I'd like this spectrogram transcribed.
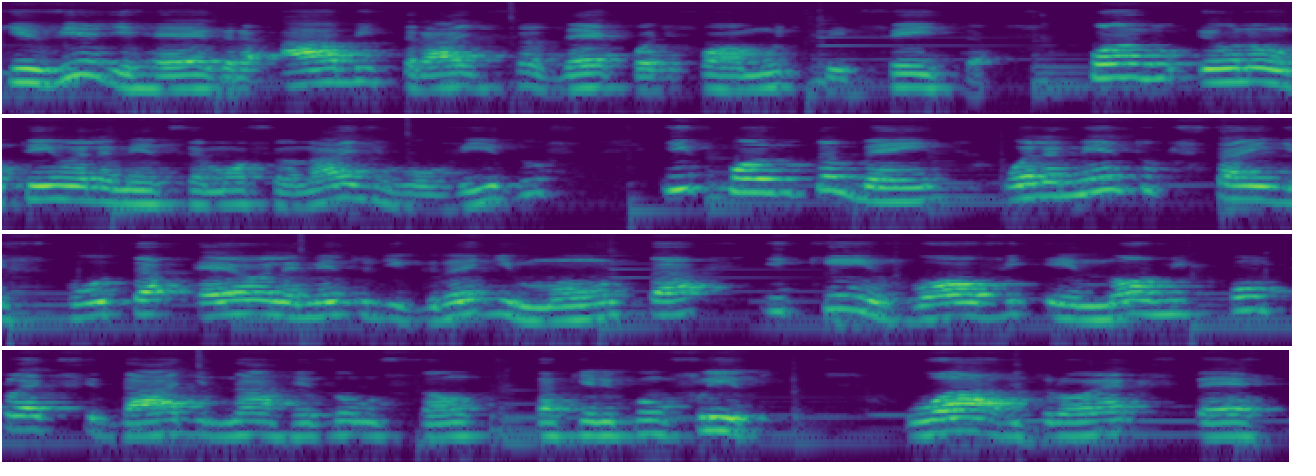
que, via de regra, a arbitragem se adequa de forma muito perfeita quando eu não tenho elementos emocionais envolvidos e quando também o elemento que está em disputa é um elemento de grande monta e que envolve enorme complexidade na resolução daquele conflito. O árbitro é um expert,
